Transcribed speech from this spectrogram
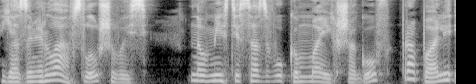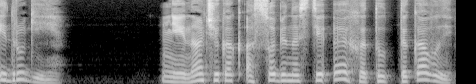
Я замерла, вслушиваясь, но вместе со звуком моих шагов пропали и другие. Не иначе, как особенности эха тут таковы,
